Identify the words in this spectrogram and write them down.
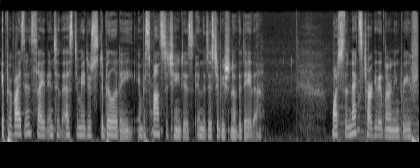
It provides insight into the estimator's stability in response to changes in the distribution of the data. Watch the next targeted learning brief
